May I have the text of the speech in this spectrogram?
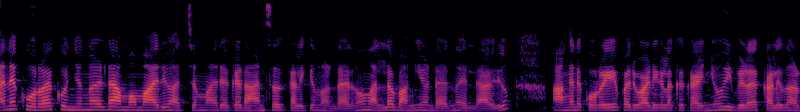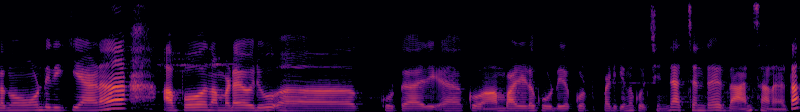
അങ്ങനെ കുറേ കുഞ്ഞുങ്ങളുടെ അമ്മമാരും അച്ഛന്മാരും ഒക്കെ ഡാൻസ് ഒക്കെ കളിക്കുന്നുണ്ടായിരുന്നു. നല്ല ഭംഗിയുണ്ടായിരുന്നു എല്ലാവരും. അങ്ങനെ കുറേ പരിപാടികളൊക്കെ കഴിഞ്ഞു. ഇവിടെ കളി നടന്നുകൊണ്ടിരിക്കുകയാണ്. അപ്പോൾ നമ്മുടെ ഒരു കൂട്ടുകാരി അമ്പാടിയുടെ കൂടി പഠിക്കുന്ന കൊച്ചിന്റെ അച്ഛന്റെ ഡാൻസാണ് കേട്ടോ.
